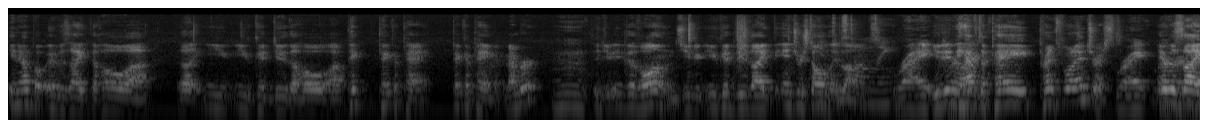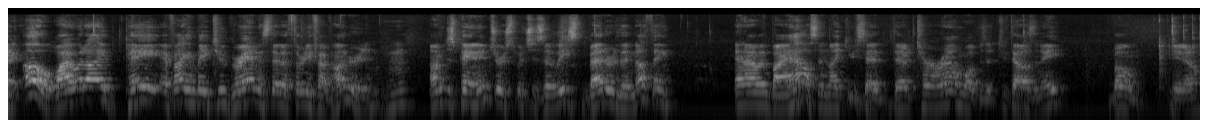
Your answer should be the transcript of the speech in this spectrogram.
you know, but it was like the whole uh, like you you could do the whole uh, pick pick a pay pick a payment. Remember? Mm, Did you the loans? You you could do like interest only Interest loans. only. right. You didn't right, have to pay principal and interest. Right. It was right, like, right. oh, why would I pay if I can pay two grand instead of thirty five hundred? Mhm. I'm just paying interest, which is at least better than nothing. And I would buy a house, and like you said, they'd turn around. What was it, 2008? Boom. You know,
